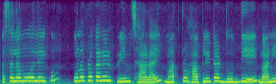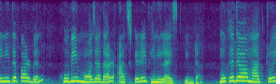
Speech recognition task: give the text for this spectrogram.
আসসালামু আলাইকুম। কোনো প্রকারের ক্রিম ছাড়াই মাত্র হাফ লিটার দুধ দিয়েই বানিয়ে নিতে পারবেন খুবই মজাদার আজকের এই ভ্যানিলা আইসক্রিমটা। মুখে দেওয়া মাত্রই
